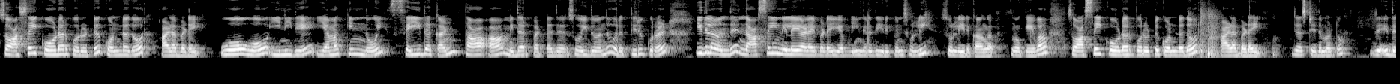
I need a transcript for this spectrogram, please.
ஸோ அசை கோடர் பொருட்டு கொண்டதோர் அளபடை. ஓ ஓ இனிதே எமக்கின் நோய் செய்த கண் தா ஆ மிதற்பட்டது. ஸோ இது வந்து ஒரு திருக்குறள். இதில் வந்து இந்த அசை நிலை அலைபடை அப்படிங்கிறது இருக்குன்னு சொல்லி சொல்லியிருக்காங்க. ஓகேவா ஸோ அசை கோடர் பொருட்டு கொண்டதோர் அளபடை. ஜஸ்ட் இது மட்டும். இது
